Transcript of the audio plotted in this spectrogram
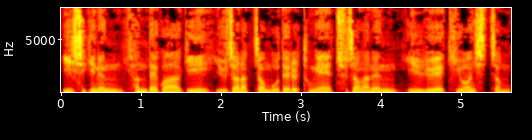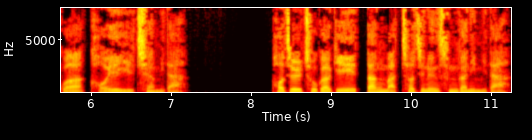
이 시기는 현대과학이 유전학적 모델을 통해 추정하는 인류의 기원 시점과 거의 일치합니다. 퍼즐 조각이 딱 맞춰지는 순간입니다.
